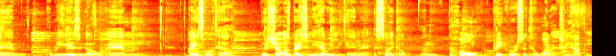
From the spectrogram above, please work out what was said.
um, a couple of years ago. Um, the Bates Motel but it shows basically how he became a, a psycho and the whole precursor to what actually happened.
